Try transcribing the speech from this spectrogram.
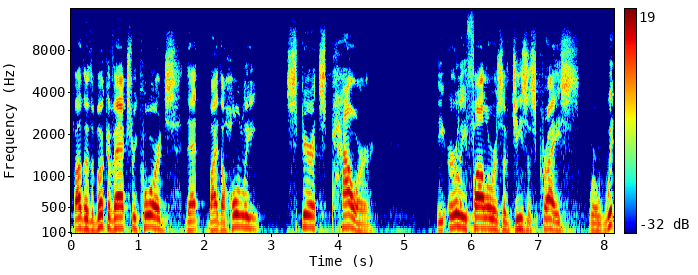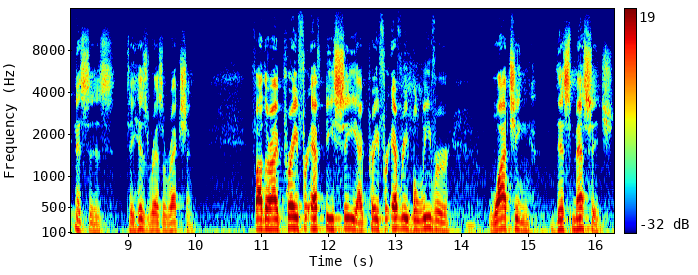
Father, the book of Acts records that by the Holy Spirit's power, the early followers of Jesus Christ were witnesses to his resurrection. Father, I pray for FBC. I pray for every believer watching this message.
